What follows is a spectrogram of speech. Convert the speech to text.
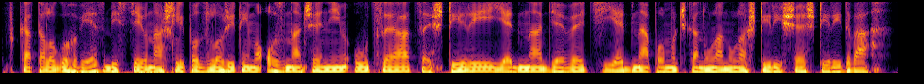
V katalógu hviezd by ste ju našli pod zložitým označením UCAC 4 191 pomočka 004642.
